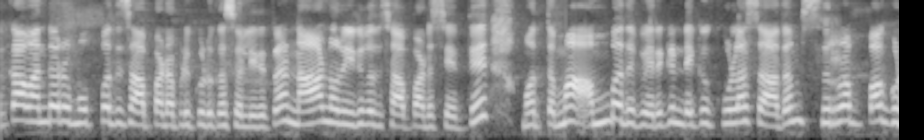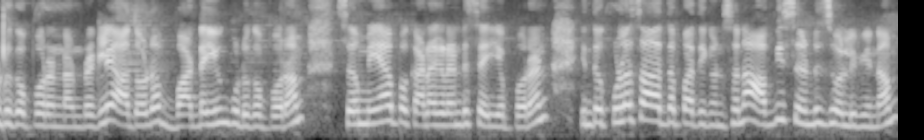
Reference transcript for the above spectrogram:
அக்கா வந்து ஒரு முப்பது சாப்பாடு அப்படி கொடுக்க சொல்லியிருக்கிறேன் நான் ஒரு இருபது சாப்பாடு சேர்த்து மொத்தமாக ஐம்பது பேருக்கு இன்றைக்கு குலசாதம் சிறப்பாக கொடுக்க போகிறேன் நண்பர்களே. அதோட வடையும் கொடுக்க போகிறோம் செம்மையாக இப்போ கடகரண்டு செய்ய போகிறேன் இந்த குலசாதத்தை பார்த்தீங்கன்னு சொன்னால் அவிசன்னு சொல்லுவினம்.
